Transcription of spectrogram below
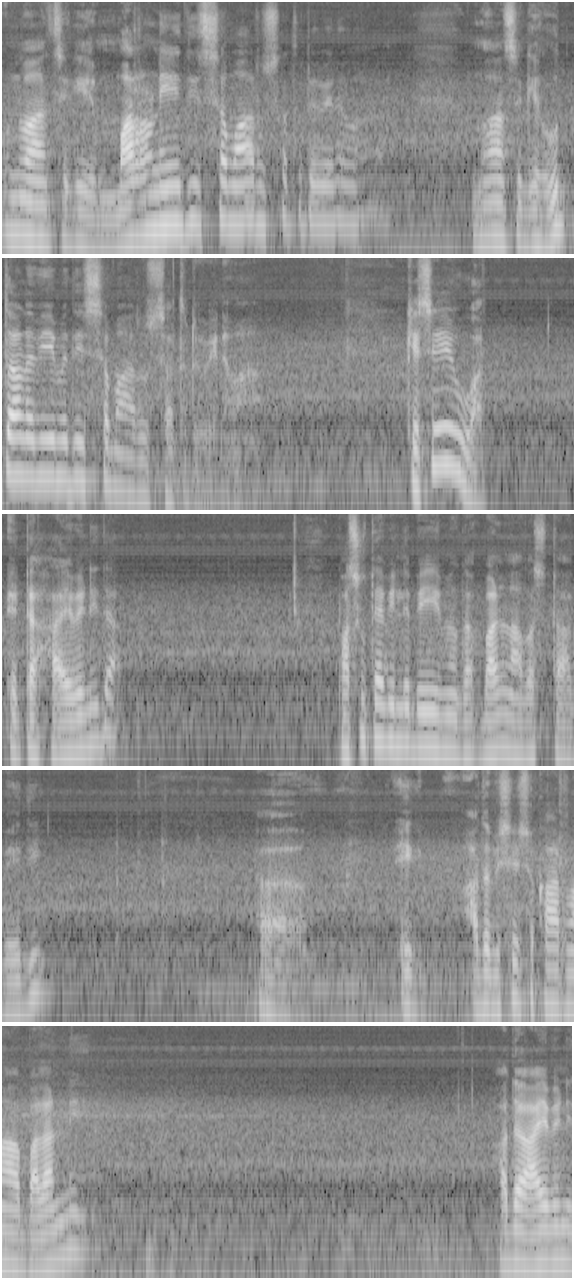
උන්වහන්සේගේ මරණයේදී සමාරු සතුට වෙනවා. උන්වහන්සේගේ හුත්තානවීමදී සමාරු සතුට වෙනවා. කෙසේ වුවත් එට හයවෙනිදා පසු තැවිල්ල බීම බලන අවස්ථාවේදී අද විශේෂ කාරණාව බලන්නේ අද අයවැනි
